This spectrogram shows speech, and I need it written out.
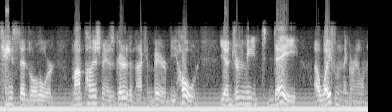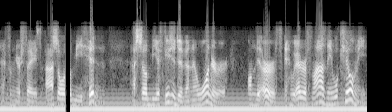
Cain said to the Lord, My punishment is greater than I can bear. Behold, you have driven me today away from the ground and from your face. I shall be hidden. I shall be a fugitive and a wanderer on the earth, and whoever finds me will kill me.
